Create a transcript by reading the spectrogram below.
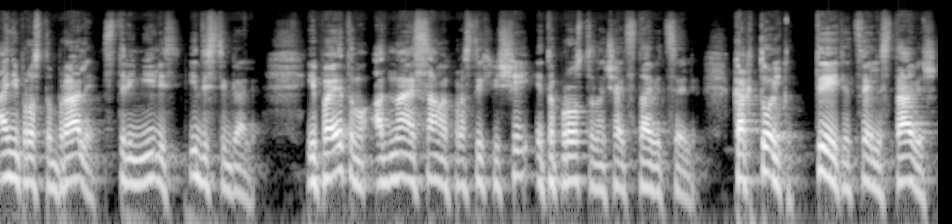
Они просто брали, стремились и достигали. И поэтому одна из самых простых вещей – это просто начать ставить цели. Как только ты эти цели ставишь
